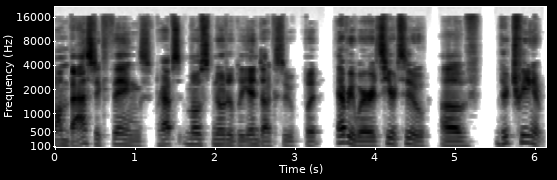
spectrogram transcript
bombastic things, perhaps most notably in Duck Soup, but everywhere, it's here too, of they're treating it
